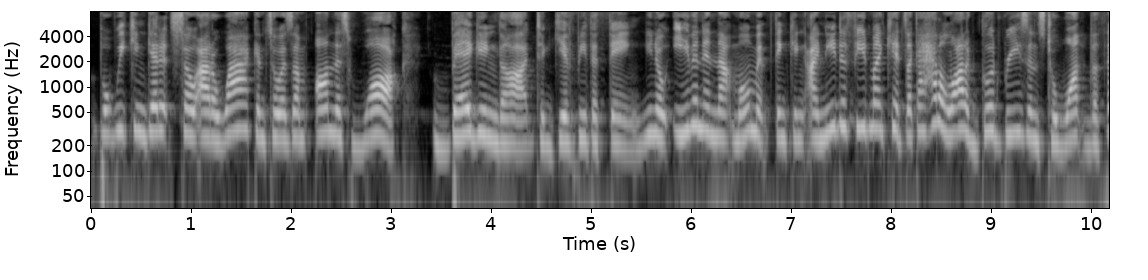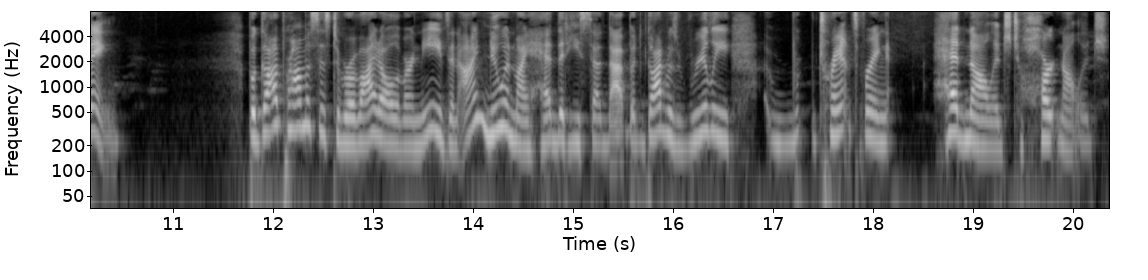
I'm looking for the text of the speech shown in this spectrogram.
But we can get it so out of whack. And so, as I'm on this walk, begging God to give me the thing, you know, even in that moment, thinking, I need to feed my kids, like I had a lot of good reasons to want the thing. But God promises to provide all of our needs. And I knew in my head that He said that, but God was really transferring head knowledge to heart knowledge.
